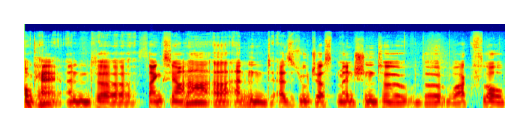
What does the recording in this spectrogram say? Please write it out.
Okay, and uh, thanks, Jana. Uh, and as you just mentioned, uh, the workflow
